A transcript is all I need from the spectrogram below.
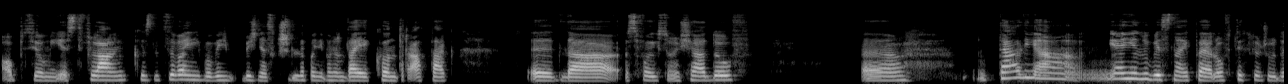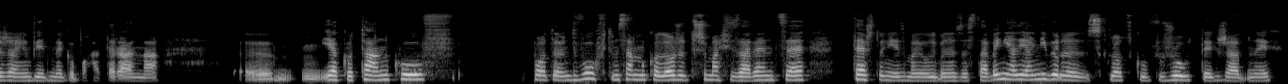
opcją jest flank. Zdecydowanie nie powinien być na skrzydle, ponieważ daje kontratak y, dla swoich sąsiadów. E, Talia, ja nie lubię snajperów, tych, którzy uderzają w jednego bohatera na jako tanków. Potem dwóch w tym samym kolorze trzyma się za ręce. Też to nie jest moje ulubione zestawienie, ale ja nie biorę z klocków żółtych żadnych.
